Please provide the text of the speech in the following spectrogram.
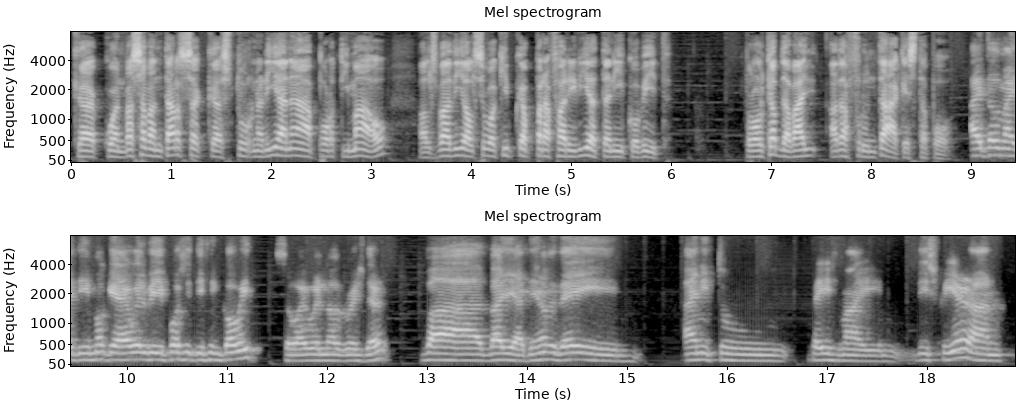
que quan va assabentar-se que es tornaria a anar a Portimao, els va dir al seu equip que preferiria tenir Covid. Però al capdavall ha d'afrontar aquesta por. I told my team, okay, I will be positive in COVID, so I will not race there. But, but yeah, at the end of the day, I need to face my this fear and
